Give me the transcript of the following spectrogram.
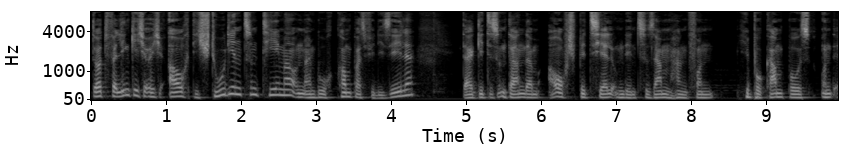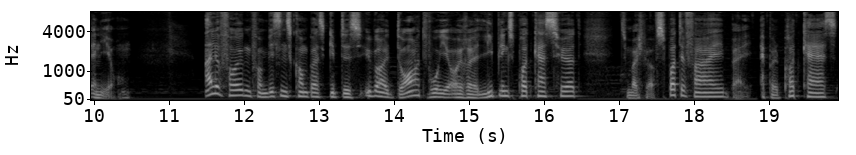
Dort verlinke ich euch auch die Studien zum Thema und mein Buch Kompass für die Seele. Da geht es unter anderem auch speziell um den Zusammenhang von Hippocampus und Ernährung. Alle Folgen vom Wissenskompass gibt es überall dort, wo ihr eure Lieblingspodcasts hört, zum Beispiel auf Spotify, bei Apple Podcasts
